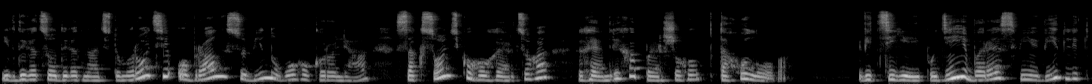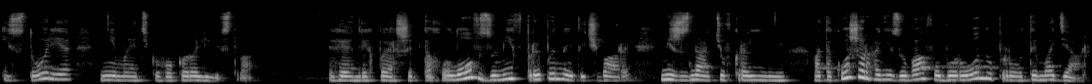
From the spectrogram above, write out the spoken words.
і в 919 році обрали собі нового короля саксонського герцога Генріха І Птахолова. Від цієї події бере свій відлік історія німецького королівства. Генріх І Птахолов зумів припинити чвари між знаттю в країні, а також організував оборону проти мадяр.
